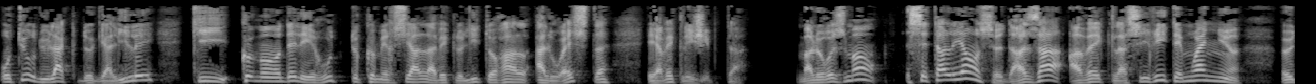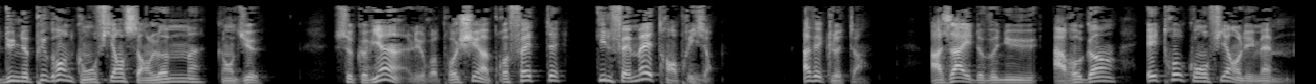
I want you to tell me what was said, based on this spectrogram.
autour du lac de Galilée qui commandait les routes commerciales avec le littoral à l'ouest et avec l'Égypte. Malheureusement, cette alliance d'Asa avec la Syrie témoigne euh, d'une plus grande confiance en l'homme qu'en Dieu, ce que vient lui reprocher un prophète qu'il fait mettre en prison. Avec le temps, Asa est devenu arrogant et trop confiant en lui-même.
